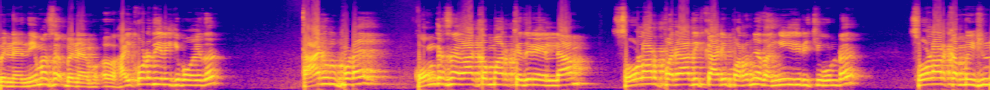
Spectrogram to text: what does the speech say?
പിന്നെ നിയമസഭ പിന്നെ ഹൈക്കോടതിയിലേക്ക് പോയത് താൻ ഉൾപ്പെടെ കോൺഗ്രസ് നേതാക്കന്മാർക്കെതിരെയെല്ലാം സോളാർ പരാതിക്കാരി പറഞ്ഞത് അംഗീകരിച്ചുകൊണ്ട് സോളാർ കമ്മീഷൻ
